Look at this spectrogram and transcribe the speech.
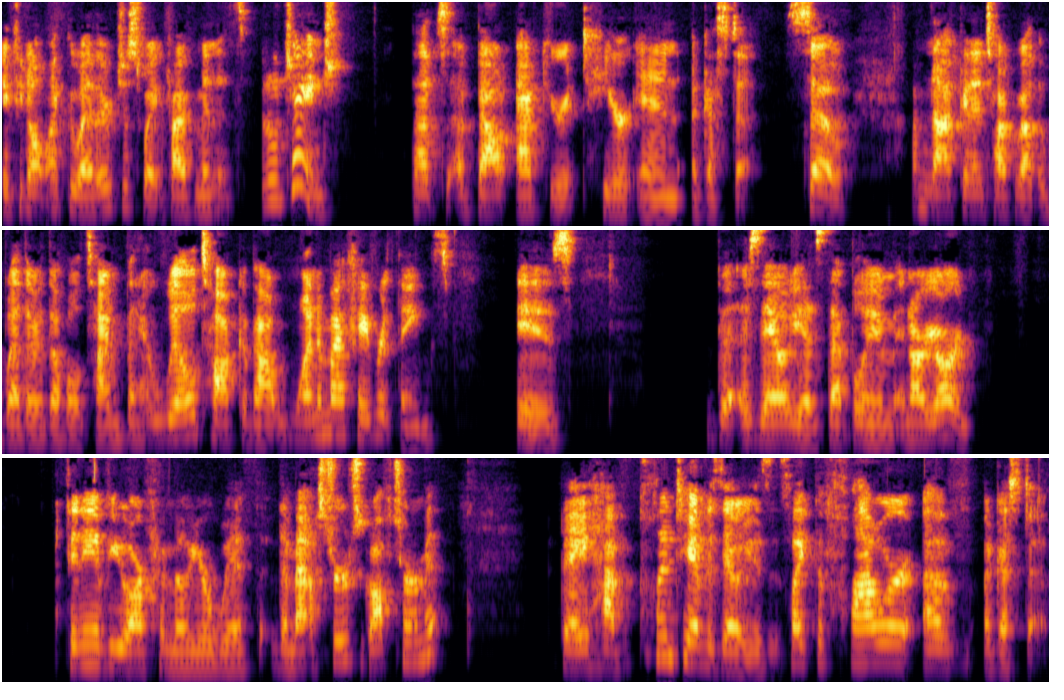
if you don't like the weather, just wait five minutes, it'll change. That's about accurate here in Augusta. So, I'm not going to talk about the weather the whole time, but I will talk about one of my favorite things is the azaleas that bloom in our yard. If any of you are familiar with the Masters golf tournament, they have plenty of azaleas. It's like the flower of Augusta.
